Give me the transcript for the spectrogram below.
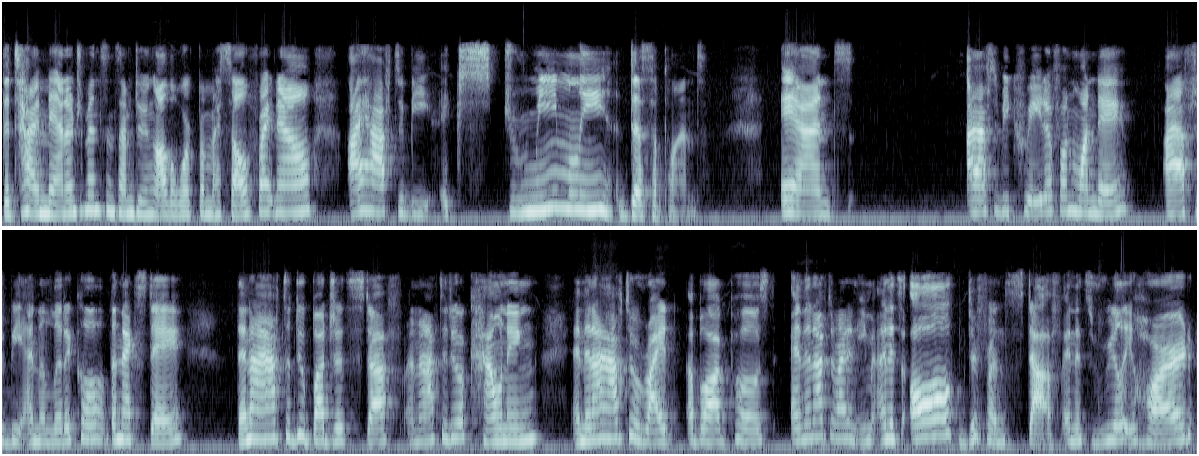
the time management, since I'm doing all the work by myself right now, I have to be extremely disciplined. And I have to be creative on one day, I have to be analytical the next day then I have to do budget stuff and I have to do accounting and then I have to write a blog post and then I have to write an email and it's all different stuff and it's really hard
